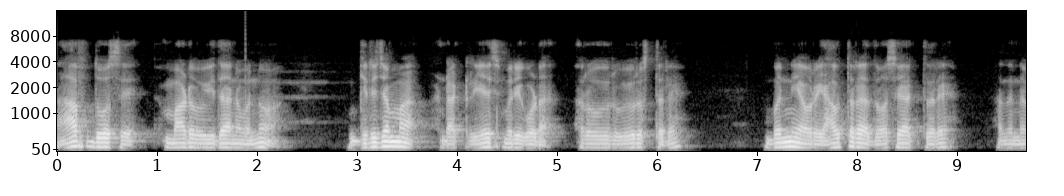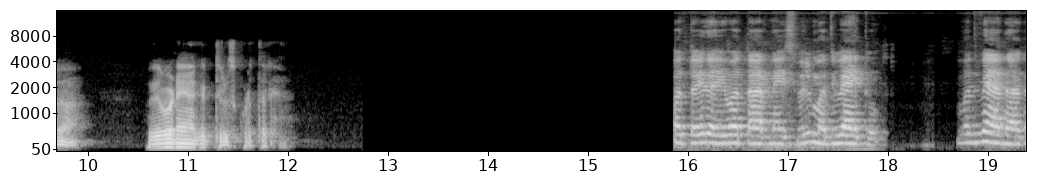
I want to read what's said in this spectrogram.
ಹಾಫ್ ದೋಸೆ ಮಾಡುವ ವಿಧಾನವನ್ನು ಗಿರಿಜಮ್ಮ ಡಾಕ್ಟರ್ ಎಸ್ ಮರಿಗೌಡ ಅವರು ವಿವರಿಸ್ತಾರೆ. ಬನ್ನಿ ಅವರು ಯಾವ ಥರ ದೋಸೆ ಹಾಕ್ತಾರೆ ಅದನ್ನು ವಿವರಣೆಯಾಗಿ ತಿಳಿಸ್ಕೊಡ್ತಾರೆ. ಇಪ್ಪತ್ತೈದು ಐವತ್ತಾರನೇ ಇಸ್ವಿಲಿ ಮದುವೆ ಆಯಿತು. ಮದುವೆ ಆದಾಗ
